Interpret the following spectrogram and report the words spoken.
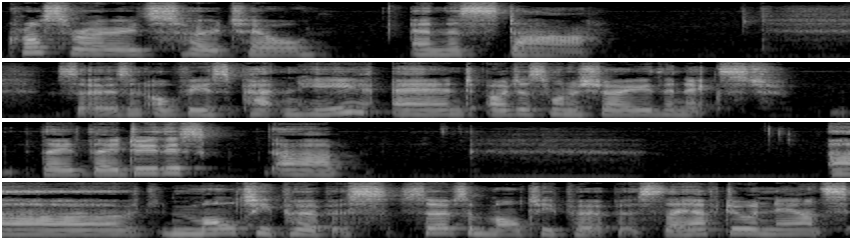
Crossroads Hotel and the Star. So there's an obvious pattern here and I just want to show you the next. They, they do this uh, uh, multi-purpose, serves a multi-purpose. They have to announce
